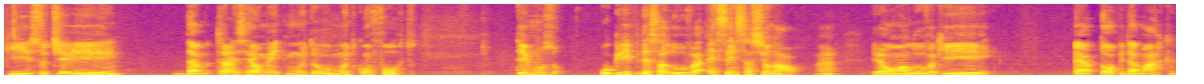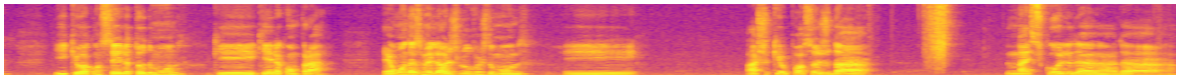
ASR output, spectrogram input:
que isso te dá, traz realmente muito, muito conforto. Temos o grip dessa luva é sensacional, né? é uma luva que é a top da marca e que eu aconselho a todo mundo que queira comprar é uma das melhores luvas do mundo. E acho que eu posso ajudar na escolha da, da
